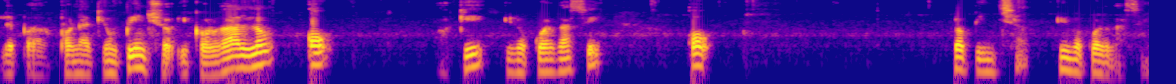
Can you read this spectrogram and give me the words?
le puedo poner aquí un pincho y colgarlo o aquí y lo cuelga así o lo pincha y lo cuelga así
